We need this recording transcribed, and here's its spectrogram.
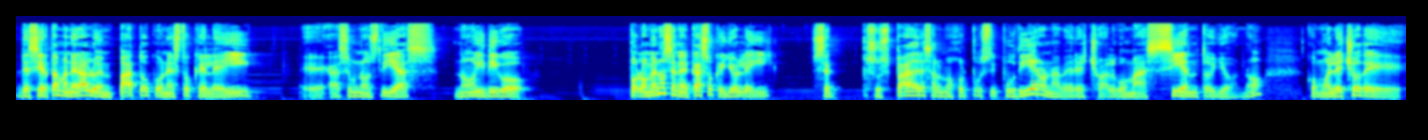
de cierta manera lo empato con esto que leí eh, hace unos días, ¿no? Y digo, por lo menos en el caso que yo leí, se sus padres a lo mejor pudieron haber hecho algo más, siento yo, ¿no? Como el hecho de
